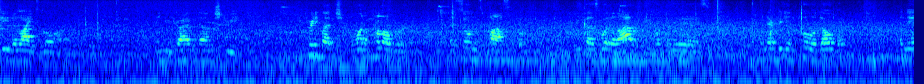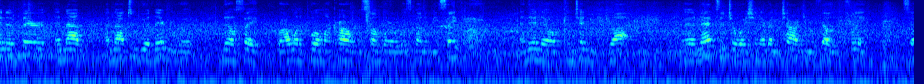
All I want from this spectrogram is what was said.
see the lights go on and you're driving down the street, you pretty much wanna pull over as soon as possible. Because what a lot of people do is when they're being pulled over and then if they're in not, a not too good neighborhood, they'll say, well, I wanna pull my car over somewhere where it's gonna be safer and then they'll continue to drive. And in that situation, they're gonna charge you with felony fleeing. So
